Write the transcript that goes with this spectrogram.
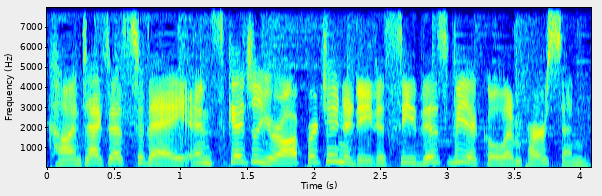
Contact us today and schedule your opportunity to see this vehicle in person.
